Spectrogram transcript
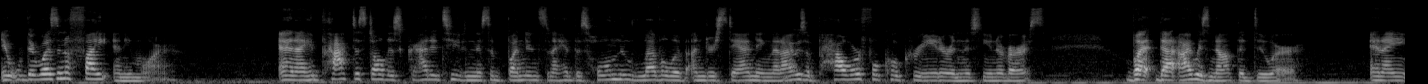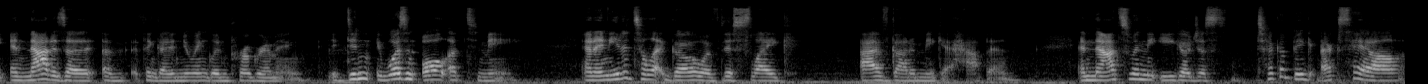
it. There wasn't a fight anymore and I had practiced all this gratitude and this abundance, and I had this whole new level of understanding that I was a powerful co creator in this universe, but that I was not the doer. And I and that is a, a I think a New England programming. It didn't it wasn't all up to me. And I needed to let go of this like I've got to make it happen. And that's when the ego just took a big exhale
